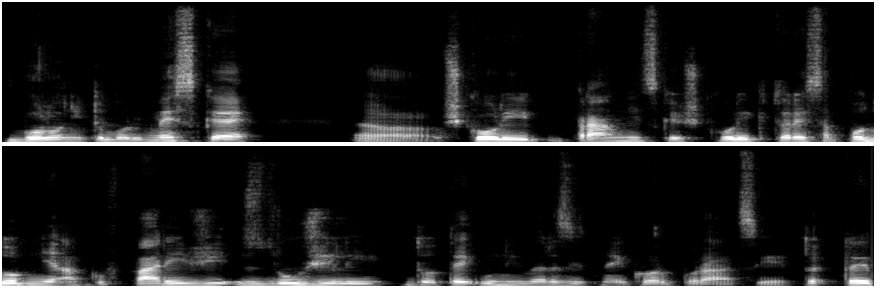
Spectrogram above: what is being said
v Boloni to boli meské školy, právnické školy, ktoré sa podobne ako v Paríži združili do tej univerzitnej korporácie. To, to je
